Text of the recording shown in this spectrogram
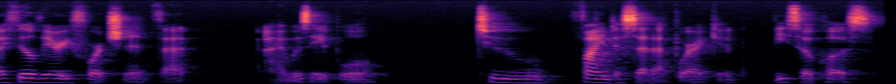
I feel very fortunate that I was able to find a setup where I could be so close.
